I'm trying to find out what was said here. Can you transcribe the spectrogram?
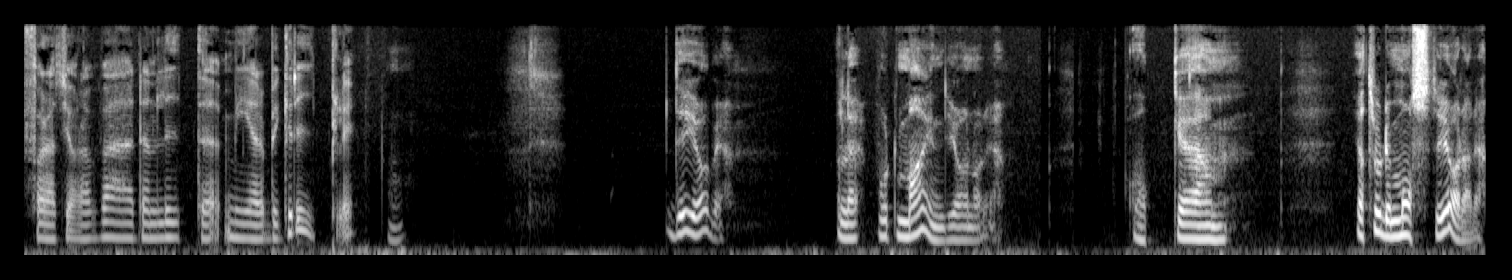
för att göra världen lite mer begriplig. Mm. Det gör vi. Eller vårt mind gör nog det. Och eh, jag tror det måste göra det.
